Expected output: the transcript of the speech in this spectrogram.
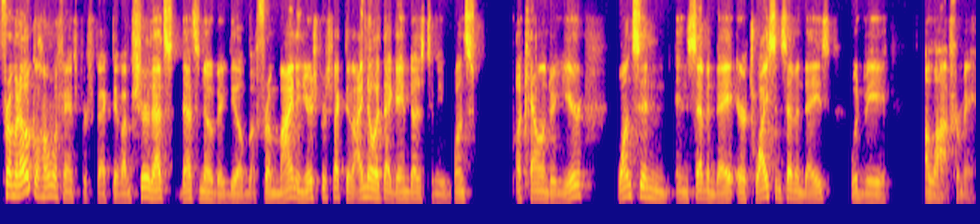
from an Oklahoma fan's perspective, I'm sure that's that's no big deal. But from mine and yours perspective, I know what that game does to me once a calendar year once in in seven days or twice in seven days would be a lot for me.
